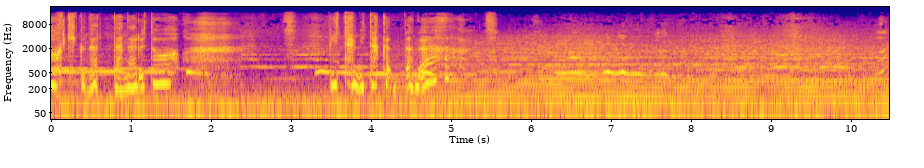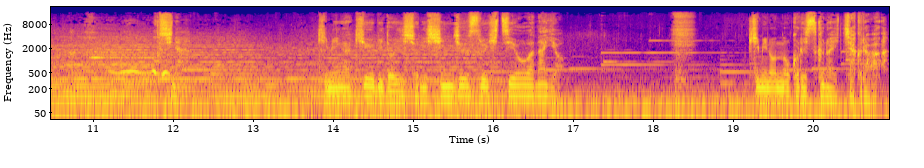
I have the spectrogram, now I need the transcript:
大きくなったナルトを見てみたかったな。シナ君がキュービと一緒に心中する必要はないよ。君の残り少ないチャクラは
